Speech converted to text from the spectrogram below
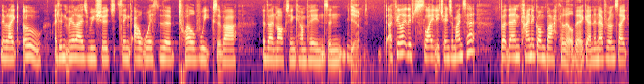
They were like, oh, I didn't realize we should think out with the 12 weeks of our event marketing campaigns. And Yeah. I feel like they've slightly changed their mindset, but then kind of gone back a little bit again. And everyone's like,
